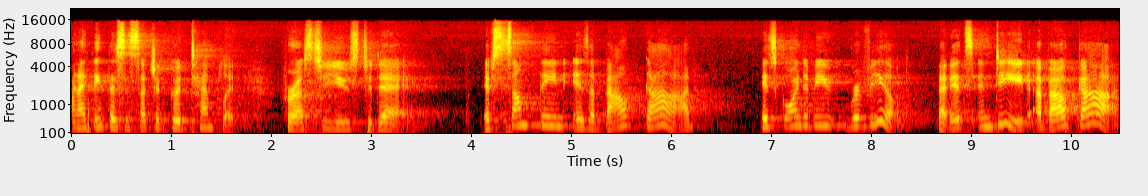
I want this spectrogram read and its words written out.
And I think this is such a good template for us to use today. If something is about God, it's going to be revealed that it's indeed about God.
